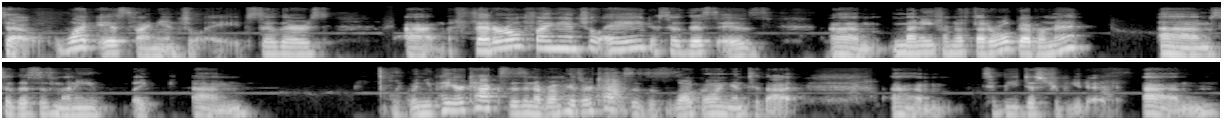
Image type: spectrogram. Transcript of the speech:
So what is financial aid? So there's um, federal financial aid. So this is um, money from the federal government. Um, so this is money like um, like when you pay your taxes and everyone pays their taxes. This is all going into that um, to be distributed. Um,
